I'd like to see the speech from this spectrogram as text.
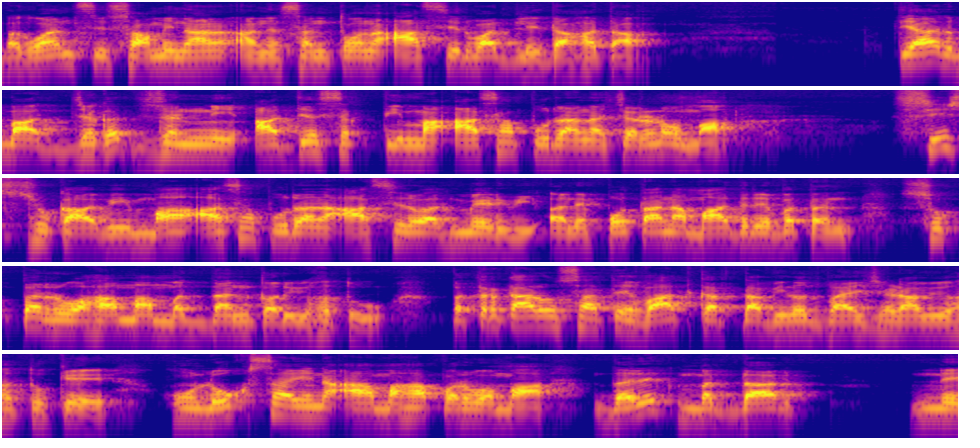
ભગવાન શ્રી સ્વામિનારાયણ અને સંતોના આશીર્વાદ લીધા હતા. ત્યારબાદ જગતજનની આદ્યશક્તિમાં આશાપુરાના ચરણોમાં શીશ ઝુકાવી મા આશાપુરાના આશીર્વાદ મેળવી અને પોતાના માદરે વતન સુખપર રોહામાં મતદાન કર્યું હતું. પત્રકારો સાથે વાત કરતા વિનોદભાઈ જણાવ્યું હતું કે, હું લોકશાહીના આ મહાપર્વમાં દરેક મતદારને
